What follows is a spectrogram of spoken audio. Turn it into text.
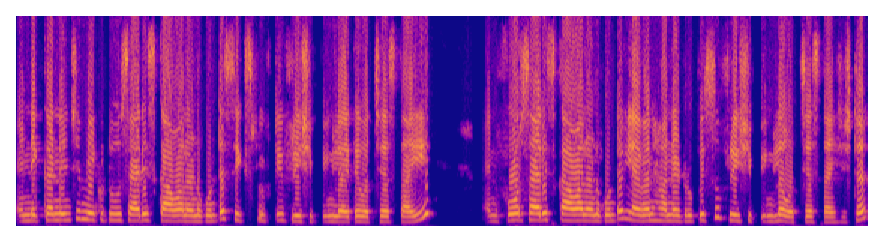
అండ్ ఇక్కడ నుంచి మీకు టూ శారీస్ కావాలనుకుంటే సిక్స్ ఫిఫ్టీ ఫ్రీ షిప్పింగ్లో అయితే వచ్చేస్తాయి. అండ్ ఫోర్ శారీస్ కావాలనుకుంటే లెవెన్ హండ్రెడ్ రూపీస్ ఫ్రీ షిప్పింగ్లో వచ్చేస్తాయి సిస్టర్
